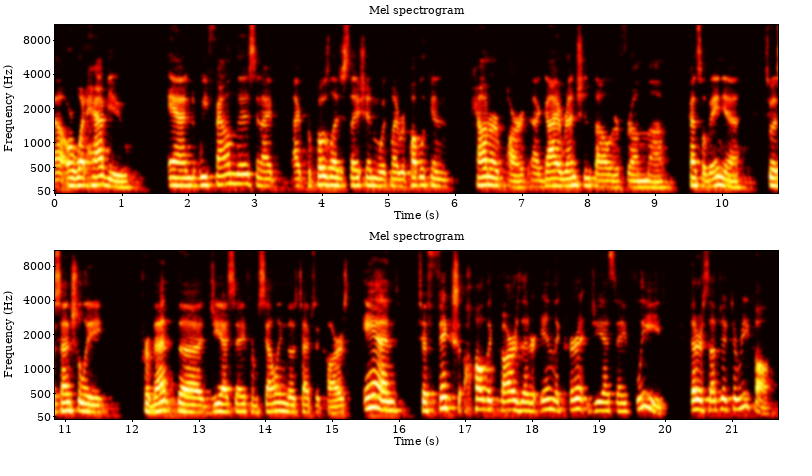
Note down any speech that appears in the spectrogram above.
uh, or what have you and we found this and i i proposed legislation with my republican counterpart uh, guy reschenthaler from uh, pennsylvania to essentially prevent the GSA from selling those types of cars and to fix all the cars that are in the current GSA fleet that are subject to recall.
